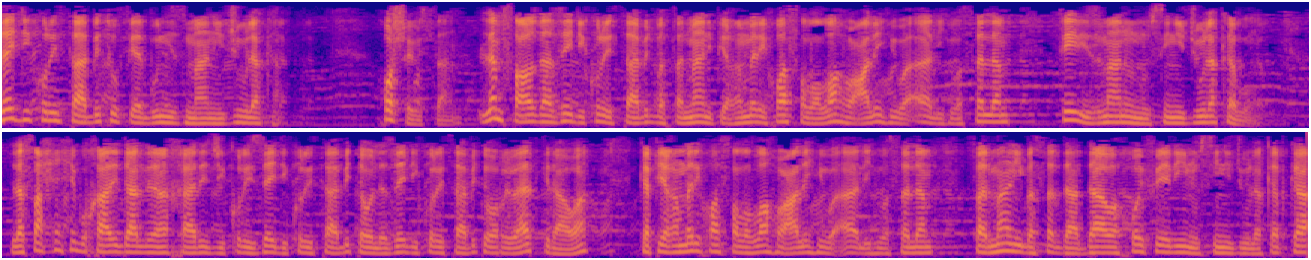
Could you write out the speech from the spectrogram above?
زەیدی کوڕی ثابت و فێربوونی زمانی جوولەکە خۆشەویستان لەم ساڵەدا زەیدی کوڕی ثابت بە فەرمانی پێغەمبەری خوا صلی الله علیه و آله و سلم فێری زمان و نووسینی جوولەکە بوو لە صحیح بخاریدا لە خاریجی کوڕی زەیدی کوڕی ثابتەوە لە زەیدی کوڕی ثابتەوە ڕیوایەت کراوە کە پێغەمبەری خوا صلی اللە علیه و آله و سلم فەرمانی بەسەردا داوە خۆی فێری نووسینی جوولەکە بکا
